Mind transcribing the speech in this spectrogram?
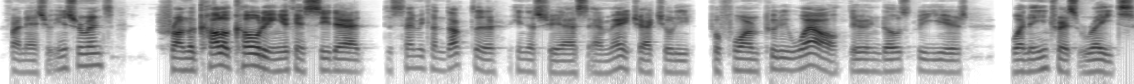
financial instruments. From the color coding, you can see that the semiconductor industry as SMH actually performed pretty well during those three years when the interest rates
